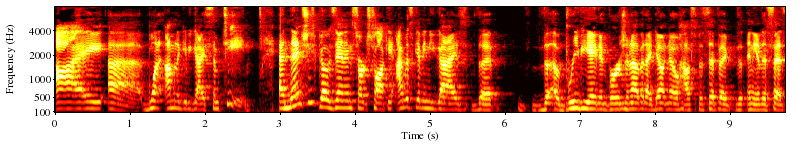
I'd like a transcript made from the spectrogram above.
I uh, want, I'm going to give you guys some tea. And then she goes in and starts talking. I'm just giving you guys the the abbreviated version of it. I don't know how specific any of this is.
